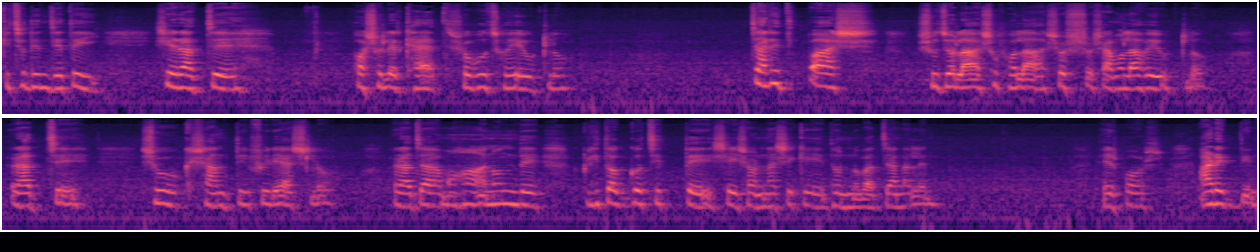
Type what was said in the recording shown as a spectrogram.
কিছুদিন যেতেই সে রাজ্যে ফসলের খ্যাত সবুজ হয়ে উঠল। চারিপাশ সুজলা, সুফলা, শস্য শ্যামলা হয়ে উঠল। রাজ্যে সুখ, শান্তি ফিরে আসলো। রাজা মহা আনন্দে কৃতজ্ঞ চিত্তে সেই সন্ন্যাসীকে ধন্যবাদ জানালেন। এরপর আরেক দিন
